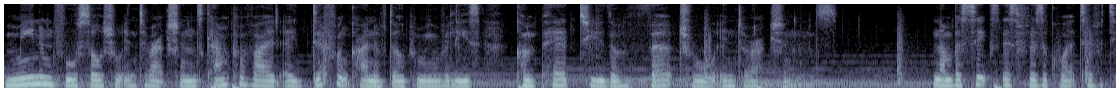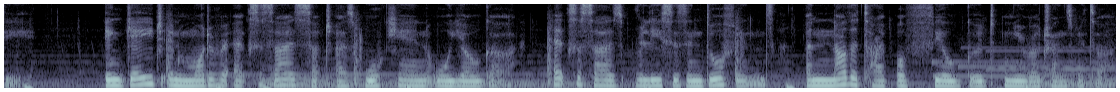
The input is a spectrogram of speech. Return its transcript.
Meaningful social interactions can provide a different kind of dopamine release compared to the virtual interactions. Number six is physical activity. Engage in moderate exercise such as walking or yoga. Exercise releases endorphins, another type of feel good neurotransmitter.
